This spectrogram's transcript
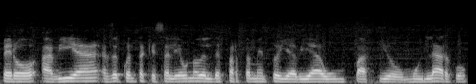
Pero había, haz de cuenta que salía uno del departamento y había un patio muy largo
